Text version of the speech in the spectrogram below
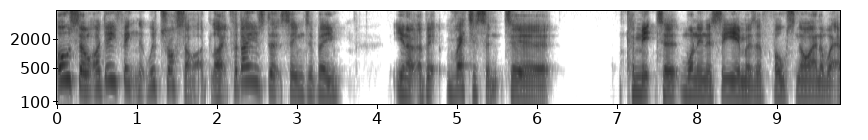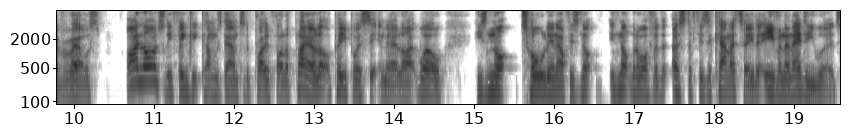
Also, I do think that with Trossard, like for those that seem to be, you know, a bit reticent to commit to wanting to see him as a false nine or whatever else, I largely think it comes down to the profile of player. A lot of people are sitting there like, well, he's not tall enough. He's not. He's not going to offer us the physicality that even an Eddie would.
